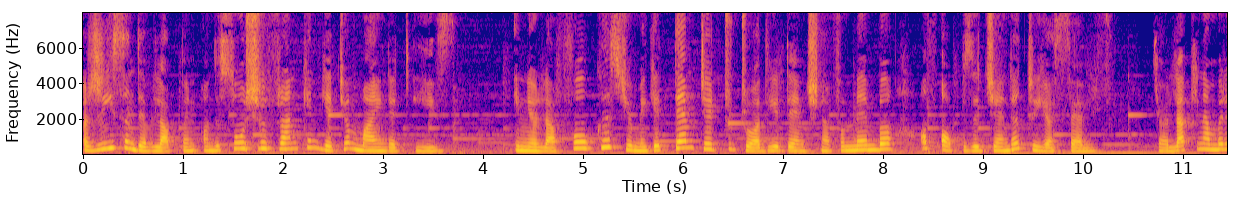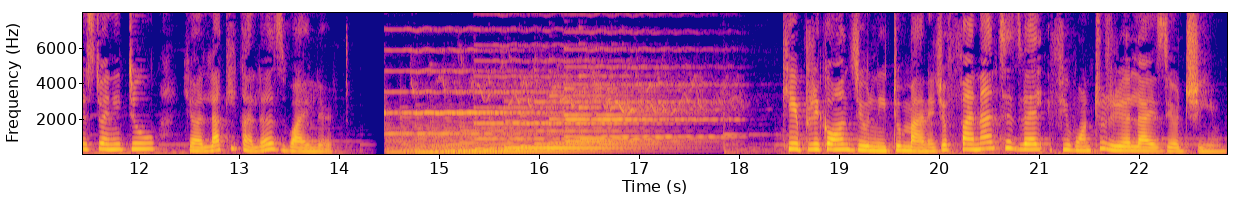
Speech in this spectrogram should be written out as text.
A recent development on the social front can get your mind at ease. In your love focus, you may get tempted to draw the attention of a member of opposite gender to yourself. Your lucky number is 22. Your lucky color is violet. Capricorns, you'll need to manage your finances well if you want to realize your dream.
